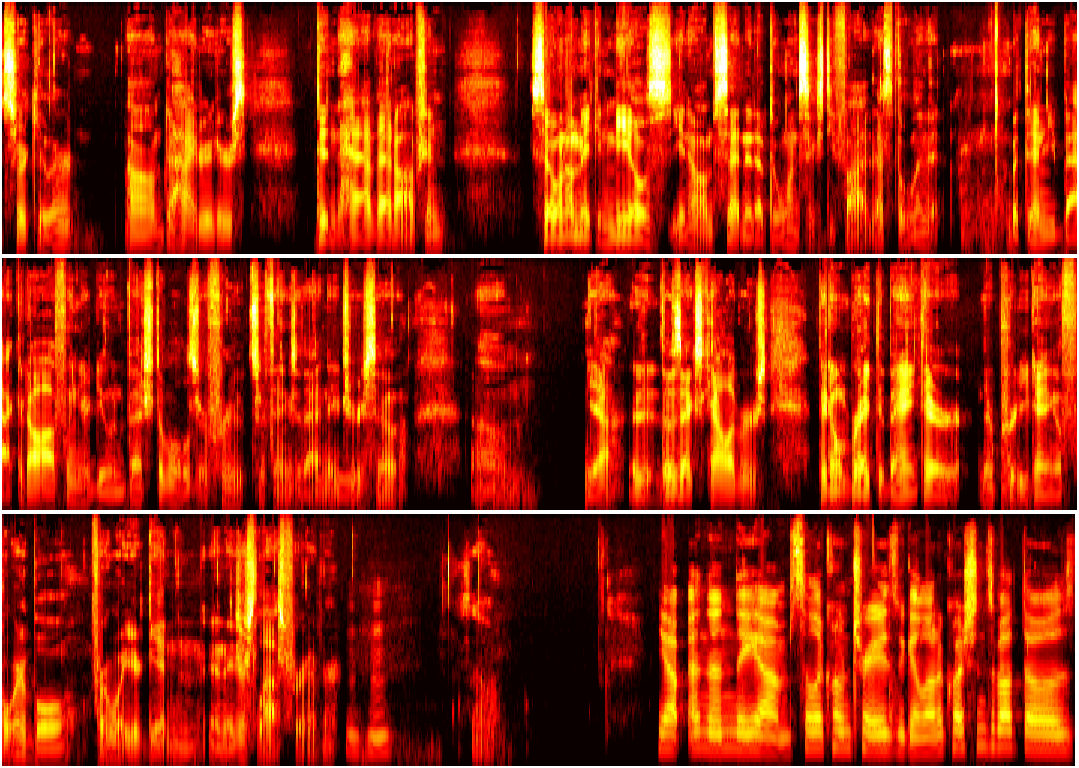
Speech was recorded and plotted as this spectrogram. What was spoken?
circular um, dehydrators didn't have that option. So when I'm making meals, you know, I'm setting it up to 165. That's the limit. But then you back it off when you're doing vegetables or fruits or things of that nature. So, um, yeah, th- those Excaliburs, they don't break the bank. They're they're pretty dang affordable for what you're getting, and they just last forever. Mm-hmm. So Yep, and then the um, silicone trays, we get a lot of questions about those.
